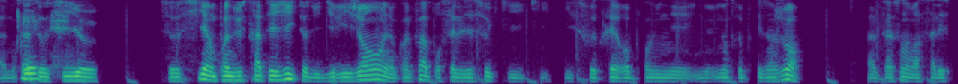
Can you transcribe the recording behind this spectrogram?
donc ça, c'est aussi c'est aussi un point de vue stratégique toi, du dirigeant. Et encore une fois, pour celles et ceux qui, souhaiteraient reprendre une, entreprise un jour, c'est intéressant d'avoir ça à l'esprit.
